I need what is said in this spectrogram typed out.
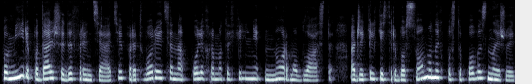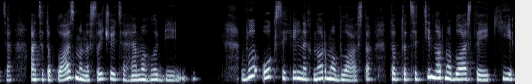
по мірі подальшої диференціації перетворюються на поліхроматофільні нормобласти, адже кількість рибосом у них поступово знижується, а цитоплазма насичується гемоглобіном. В оксифільних нормобластах, тобто це ті нормобласти, які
